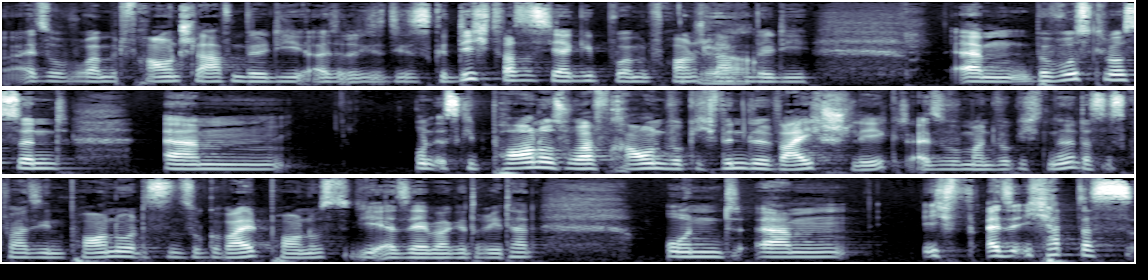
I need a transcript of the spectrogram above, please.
also wo er mit Frauen schlafen will, die, also dieses Gedicht, was es ja gibt, wo er mit Frauen schlafen ja. will, die ähm, bewusstlos sind. Ähm, und es gibt Pornos, wo er Frauen wirklich windelweich schlägt. Also wo man wirklich, ne, das ist quasi ein Porno, das sind so Gewaltpornos, die er selber gedreht hat. Und ähm, ich, also ich habe das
